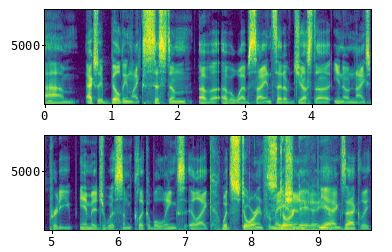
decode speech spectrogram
um, actually building like system of a, of a website instead of just a you know nice pretty image with some clickable links it like would store information. Store data, yeah. Yeah. exactly.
